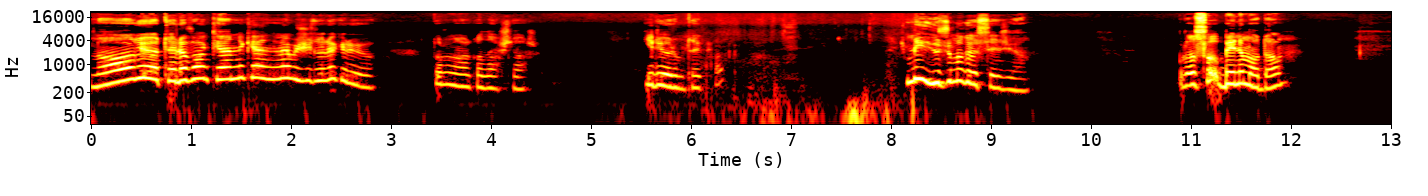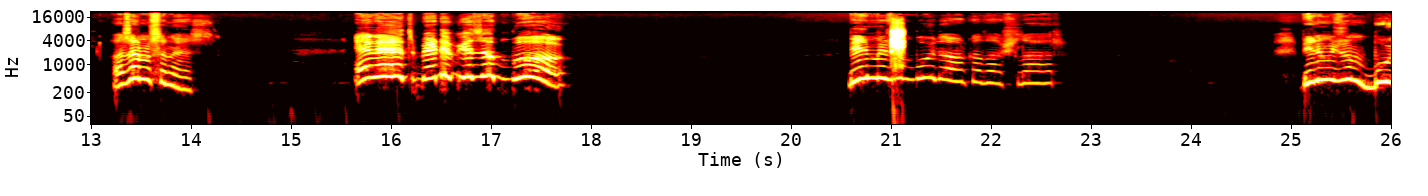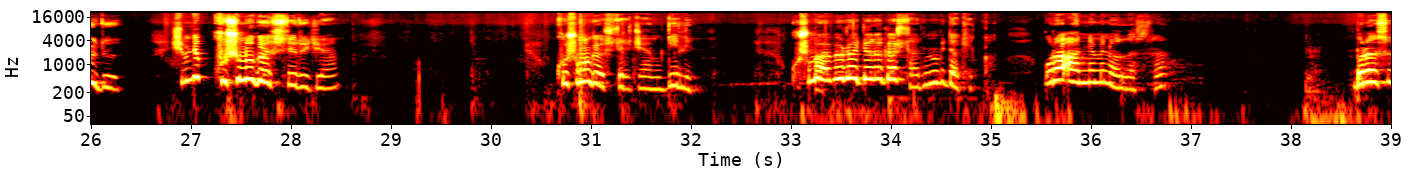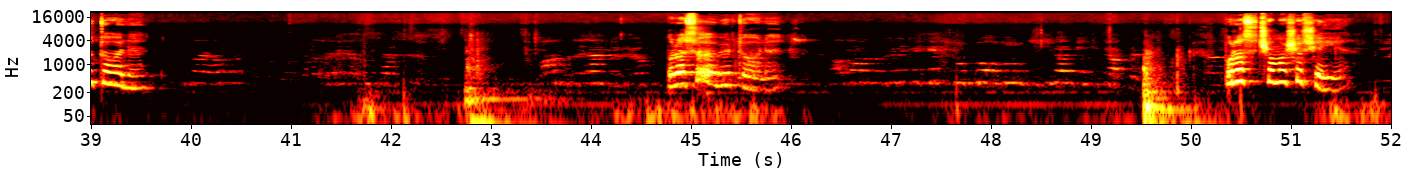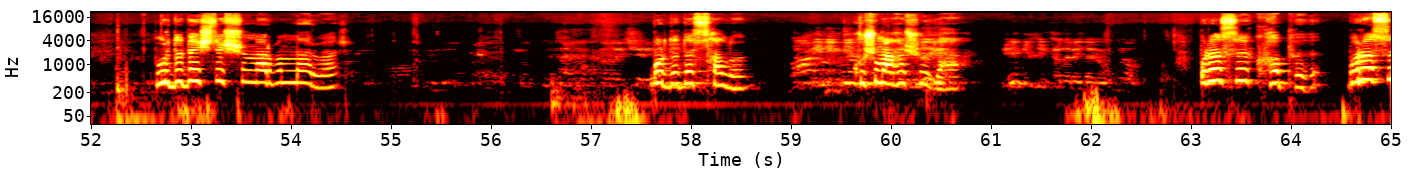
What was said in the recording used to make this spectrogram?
Ne oluyor? Telefon kendi kendine bir şeylere giriyor. Durun arkadaşlar. Giriyorum tekrar. Yüzümü göstereceğim. Burası benim odam. Hazır mısınız? Evet, benim yüzüm bu. Benim yüzüm buydu arkadaşlar. Benim yüzüm buydu. Şimdi kuşumu göstereceğim. Kuşumu göstereceğim. Gelin. Kuşumu öbür videoda gösterdim. Bir dakika. Bura annemin odası. Burası tuvalet. Burası öbür tuvalet. Burası çamaşır şeyi. Burada da işte şunlar bunlar var. Burada da salon. Kuşum aha şurada. Burası kapı. Burası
